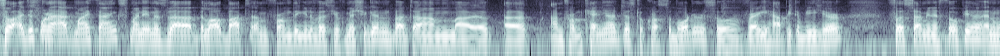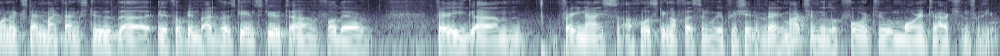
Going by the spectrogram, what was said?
So I just want to add my thanks. My name is uh, Bilal Butt. I'm from the University of Michigan, but um, uh, uh, I'm from Kenya, just across the border, so very happy to be here. First time in Ethiopia, and want to extend my thanks to the Ethiopian Biodiversity Institute um, for their very, um, very nice uh, hosting of us, and we appreciate it very much, and we look forward to more interactions with you.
